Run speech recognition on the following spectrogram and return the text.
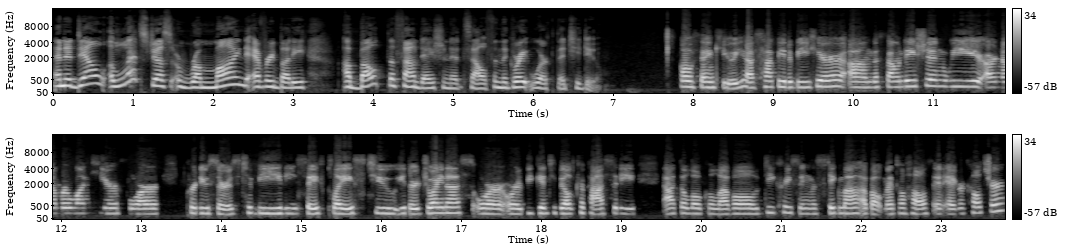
And Adele, let's just remind everybody about the foundation itself and the great work that you do. Oh, thank you. Yes, happy to be here. Um, the foundation, we are number one here for producers to be the safe place to either join us or, or begin to build capacity at the local level, decreasing the stigma about mental health in agriculture,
